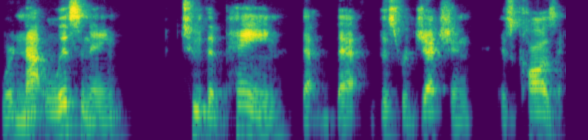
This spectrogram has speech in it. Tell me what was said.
We're not listening to the pain that that this rejection is causing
